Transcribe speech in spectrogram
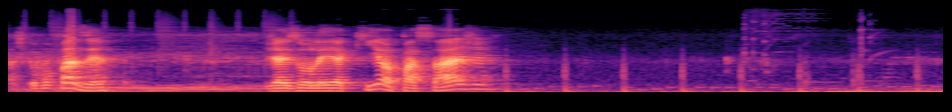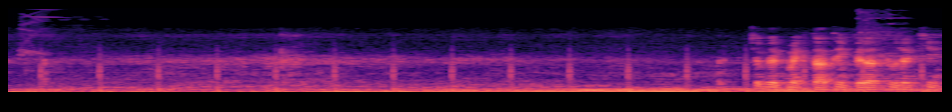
Acho que eu vou fazer. Já isolei aqui, ó, a passagem. Ver como é que tá a temperatura aqui.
